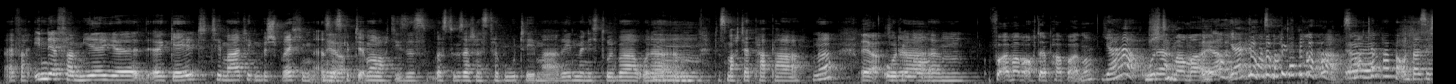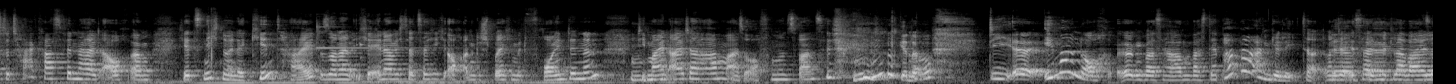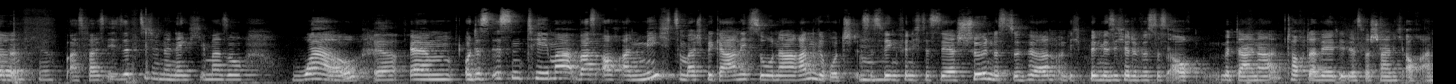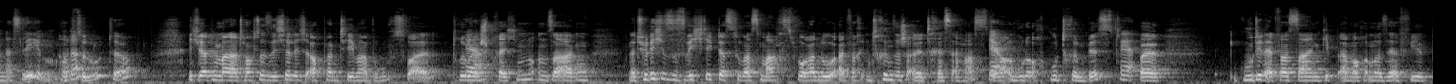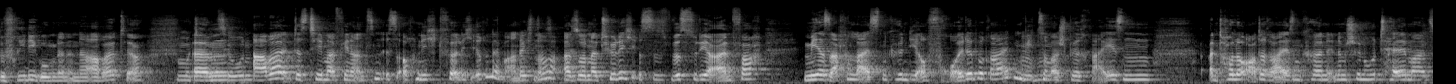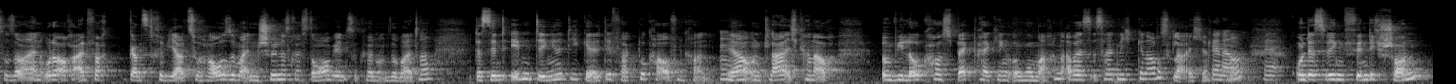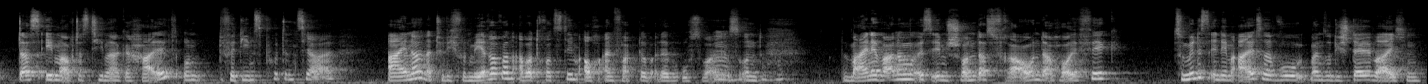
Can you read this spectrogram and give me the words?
einfach in der Familie äh, Geldthematiken besprechen. Also ja. es gibt ja immer noch dieses, was du gesagt hast, Tabuthema, reden wir nicht drüber oder mhm. ähm, das macht der Papa, ne? Ja, oder genau. ähm, vor allem aber auch der Papa, ne? Ja, nicht die Mama, ja. Ja, genau, das macht der Papa. Das ja, macht der Papa. Und was ich total krass finde, halt auch ähm, jetzt nicht nur in der Kindheit, sondern ich erinnere mich tatsächlich auch an Gespräche mit Freundinnen, mhm. die mein Alter haben, also auch 25. Mhm, genau die äh, immer noch irgendwas haben, was der Papa angelegt hat. Und ja, der ist halt ja, mittlerweile, ja. was weiß ich, 70 und dann denke ich immer so, wow. Ähm, und es ist ein Thema, was auch an mich zum Beispiel gar nicht so nah rangerutscht ist. Mhm. Deswegen finde ich das sehr schön, das zu hören. Und ich bin mir sicher, du wirst das auch mit deiner Tochter, werdet ihr das wahrscheinlich auch anders leben, oder? Absolut, ja. Ich werde mit meiner Tochter sicherlich auch beim Thema Berufswahl drüber sprechen und sagen, Natürlich ist es wichtig, dass du was machst, woran du einfach intrinsisch ein Interesse hast ja. ja und wo du auch gut drin bist. Ja. Weil gut in etwas sein gibt einem auch immer sehr viel Befriedigung dann in der Arbeit. Ja. Motivation. Ähm, aber das Thema Finanzen ist auch nicht völlig irrelevant. Richtig, ne? Also natürlich ist es, wirst du dir einfach mehr Sachen leisten können, die auch Freude bereiten, mhm. wie zum Beispiel Reisen, an tolle Orte reisen können, in einem schönen Hotel mal zu sein oder auch einfach ganz trivial zu Hause mal in ein schönes Restaurant gehen zu können und so weiter. Das sind eben Dinge, die Geld de facto kaufen kann. Mhm. Ja, und klar, ich kann auch irgendwie Low-Cost Backpacking irgendwo machen, aber es ist halt nicht genau das Gleiche. Genau. Ne? Ja. Und deswegen finde ich schon, dass eben auch das Thema Gehalt und Verdienstpotenzial einer, natürlich von mehreren, aber trotzdem auch ein Faktor bei der Berufswahl mhm. ist. Und mhm. meine Warnung ist eben schon, dass Frauen da häufig zumindest in dem Alter, wo man so die Stellweichen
